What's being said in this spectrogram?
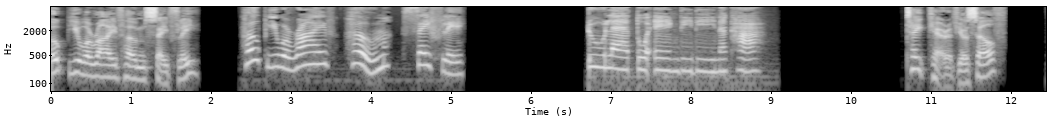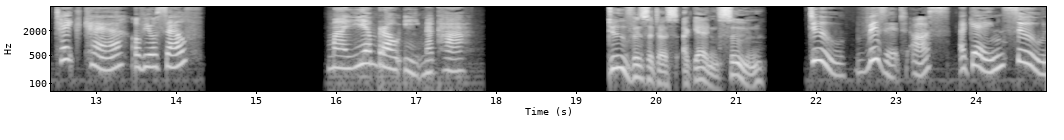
Hope you arrive home safely. Hope you arrive home safely. ดูแลตัวเองดีๆนะคะ Take care of yourself. Take care of yourself. มาเยี่ยมเราอีกนะคะ Do visit us again soon. Do visit us again soon.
